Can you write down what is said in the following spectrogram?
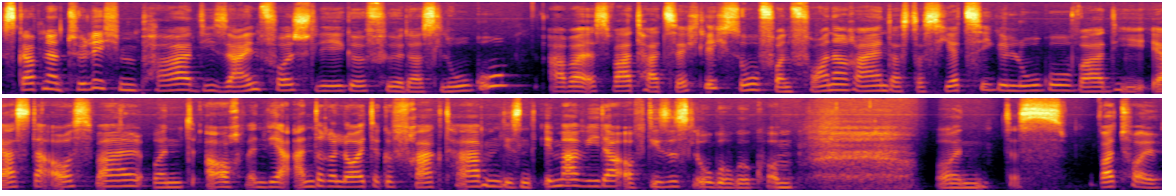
Es gab natürlich ein paar Designvorschläge für das Logo, aber es war tatsächlich so von vornherein, dass das jetzige Logo war die erste Auswahl und auch wenn wir andere Leute gefragt haben, die sind immer wieder auf dieses Logo gekommen. Und das war toll,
